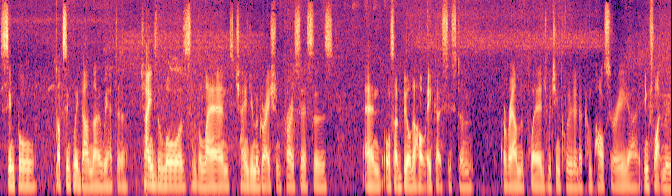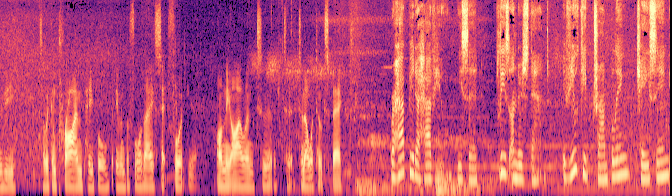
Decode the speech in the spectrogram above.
simple, not simply done though. We had to change the laws of the land, change immigration processes, and also build a whole ecosystem around the pledge, which included a compulsory uh, in flight movie so we can prime people even before they set foot yeah. on the island to, to, to know what to expect. We're happy to have you, we said. Please understand. If you keep trampling, chasing,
